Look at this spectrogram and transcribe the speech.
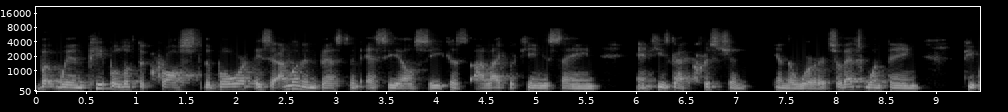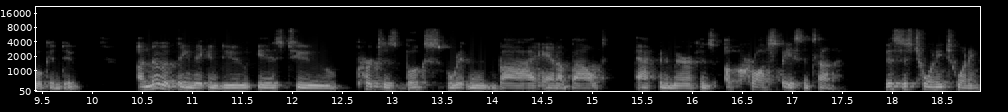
But when people looked across the board, they said, I'm going to invest in SCLC because I like what King is saying, and he's got Christian in the word. So that's one thing people can do. Another thing they can do is to purchase books written by and about African Americans across space and time. This is 2020.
